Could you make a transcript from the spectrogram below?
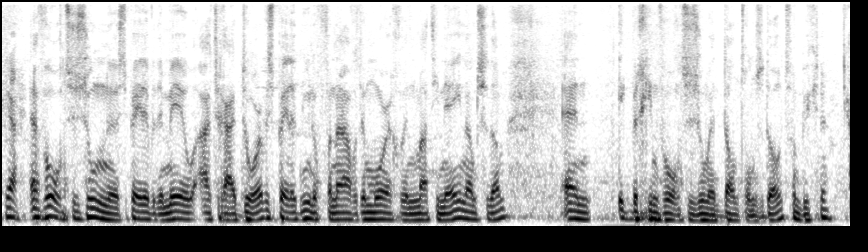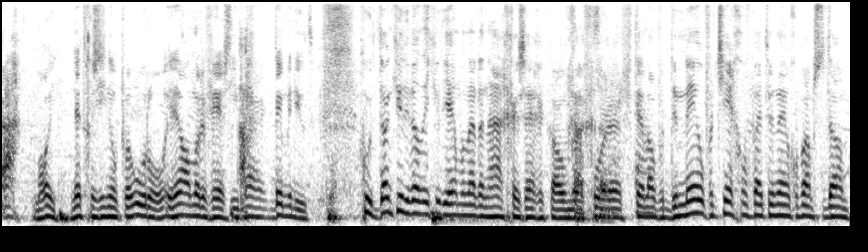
Ja. En volgend seizoen spelen we de mail uiteraard door. We spelen het nu nog vanavond en morgen in matinee in Amsterdam. En ik begin volgend seizoen met Dantons Dood van Buchner. Ah, mooi. Net gezien op uh, Oerol in een andere versie, ah. maar ik ben benieuwd. Goed, dank jullie wel dat jullie helemaal naar Den Haag zijn gekomen... voor uh, vertellen over de mail van Tsjechov bij Toneelgroep Amsterdam.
